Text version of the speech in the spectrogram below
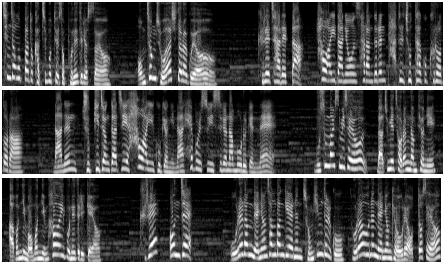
친정 오빠도 같이 보태서 보내드렸어요. 엄청 좋아하시더라고요. 그래 잘했다. 하와이 다녀온 사람들은 다들 좋다고 그러더라. 나는 죽기 전까지 하와이 구경이나 해볼 수 있으려나 모르겠네. 무슨 말씀이세요? 나중에 저랑 남편이 아버님, 어머님 하와이 보내드릴게요. 그래? 언제? 올해랑 내년 상반기에는 좀 힘들고 돌아오는 내년 겨울에 어떠세요?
